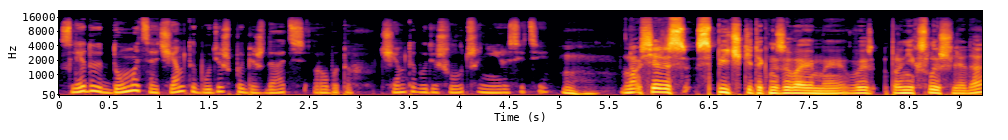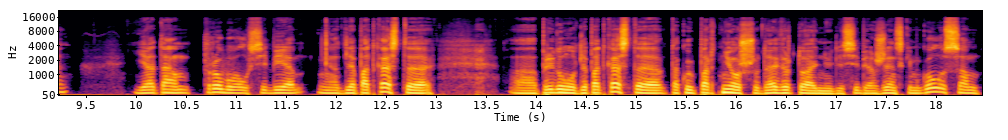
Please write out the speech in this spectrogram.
следует думать, о чем ты будешь побеждать роботов, чем ты будешь лучше нейросети. Угу. Ну, сервис спички, так называемые, вы про них слышали, да? Я там пробовал себе э, для подкаста, а, придумал для подкаста такую партнершу, да, виртуальную для себя женским голосом,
